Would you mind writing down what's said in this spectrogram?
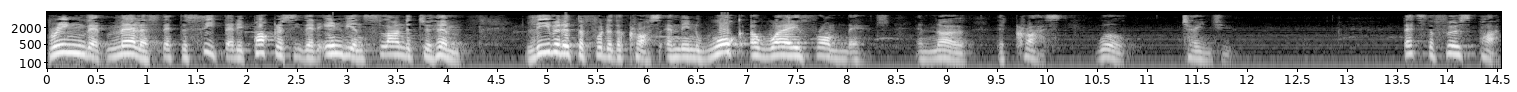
Bring that malice, that deceit, that hypocrisy, that envy and slander to Him. Leave it at the foot of the cross and then walk away from that and know that Christ will change you. That's the first part.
